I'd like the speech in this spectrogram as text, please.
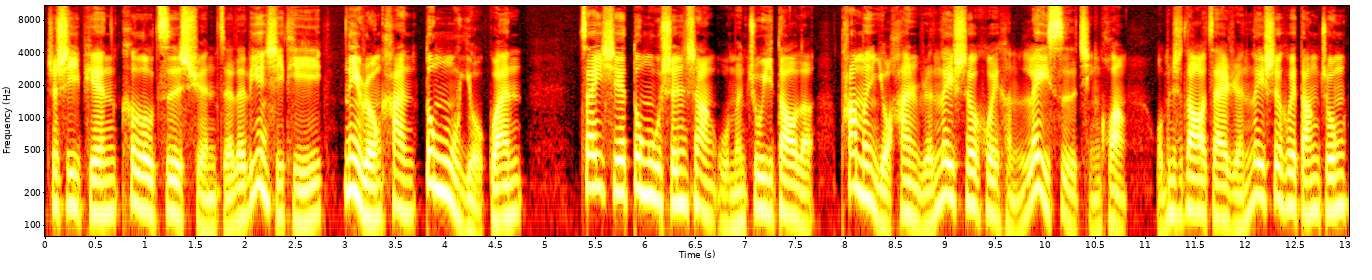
这是一篇克漏字选择的练习题，内容和动物有关。在一些动物身上，我们注意到了它们有和人类社会很类似的情况。我们知道，在人类社会当中，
